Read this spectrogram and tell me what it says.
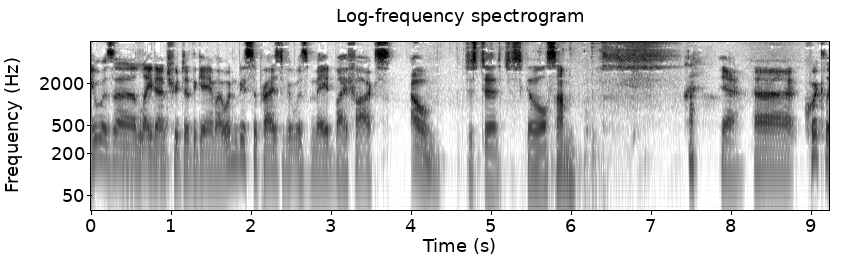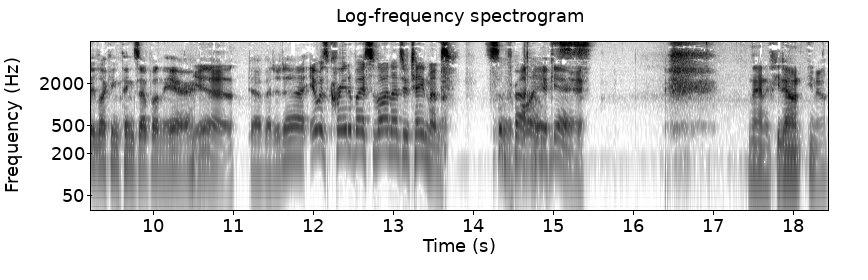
It was a late entry to the game. I wouldn't be surprised if it was made by Fox. Oh, just to just to get a little something. Yeah. Uh, quickly looking things up on the air. Yeah. Da-ba-da-da. It was created by Saban Entertainment. Surprise. Okay. Man, if you don't, you know,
